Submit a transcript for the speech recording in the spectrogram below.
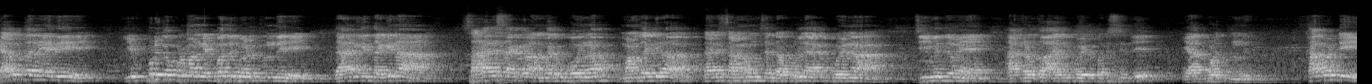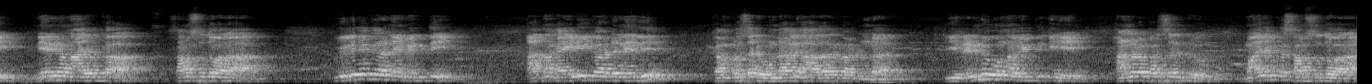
హెల్త్ అనేది ఎప్పటికప్పుడు మన ఇబ్బంది పెడుతుంది. దానికి తగిన సహాయ సహకారం అందకపోయినా మన దగ్గర దానికి సంబంధించిన డబ్బులు లేకపోయినా జీవితమే అక్కడతో ఆగిపోయే పరిస్థితి ఏర్పడుతుంది. కాబట్టి నేను నా యొక్క సంస్థ ద్వారా విలేకర్ అనే వ్యక్తి అతనికి ఐడి కార్డు అనేది కంపల్సరీ ఉండాలి ఆధార్ కార్డు ఉండాలి. ఈ రెండు ఉన్న వ్యక్తికి హండ్రెడ్ పర్సెంట్ మా యొక్క సంస్థ ద్వారా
